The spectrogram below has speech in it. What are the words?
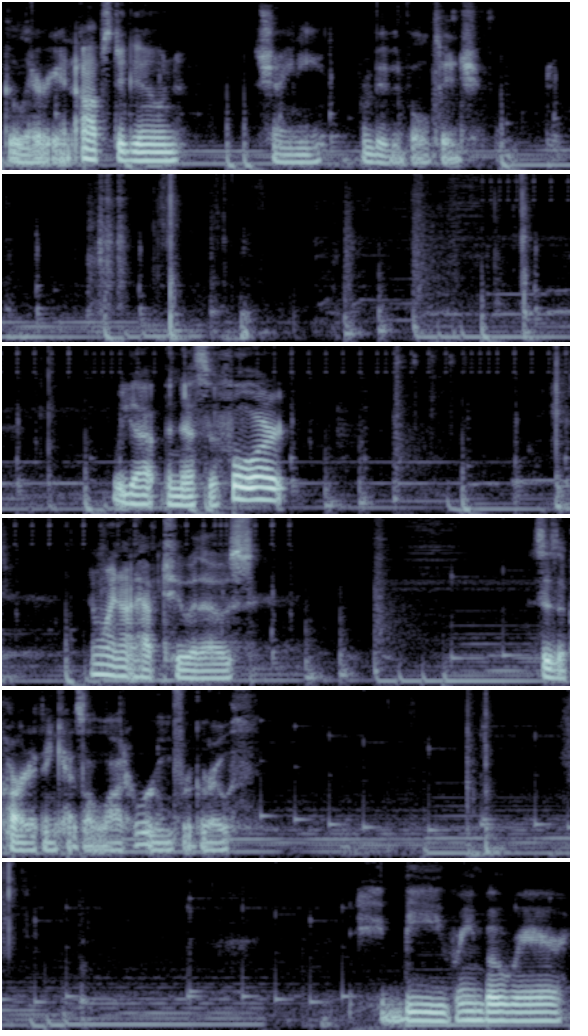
Galarian Obstagoon, shiny from Vivid Voltage. We got the Nessa Full Art. And why not have two of those? This is a card I think has a lot of room for growth. A Bea Rainbow Rare.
